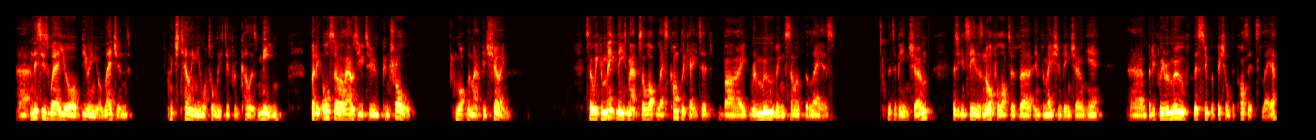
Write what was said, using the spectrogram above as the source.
Uh, and this is where you're viewing your legend, which is telling you what all these different colours mean. But it also allows you to control what the map is showing. So we can make these maps a lot less complicated by removing some of the layers that are being shown. As you can see, there's an awful lot of uh, information being shown here. Um, but if we remove the superficial deposits layer,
